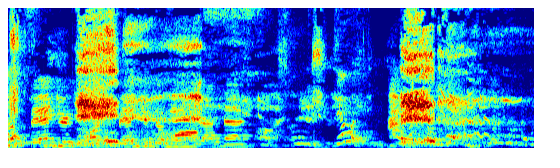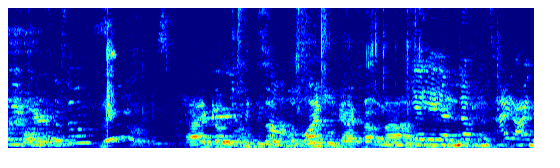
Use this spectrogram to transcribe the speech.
Expand your, expand your domain to that back on. Do it. Alright, go, John. The, the blindfold guy from, uh. Yeah, yeah, yeah. No, I, I'm.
